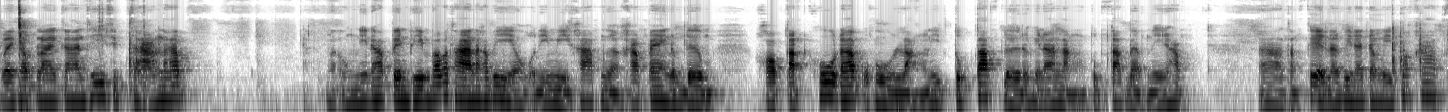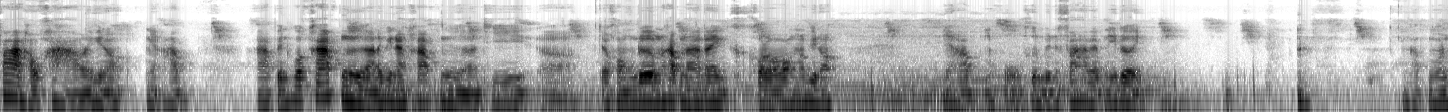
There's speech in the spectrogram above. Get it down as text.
ไปครับรายการที่สิบสามนะครับองค์นี้นะครับเป็นพิมพ์พระประธานนะครับพี่โอ้โหนี่มีคราบเหงื่อคราบแป้งเดิมๆขอบตัดคู่นะครับโอ้โหหลังนี่ตุ๊บตับเลยนะพี่นะหลังตุ๊บตับแบบนี้นะครับอ่าสังเกตแล้วพี่นะจะมีพวกคราบฝ้าขาวๆนะพี่เนาะเนี่ยครับอ่าเป็นพวกคราบเหงื่อนะพี่นะคราบเหงื่อที่เอ่อเจ้าของเดิมนะครับนะได้ครองนะพี่เนาะเนี่ยครับโอ้โหขึ้นเป็นฝ้าแบบนี้เลย มวล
